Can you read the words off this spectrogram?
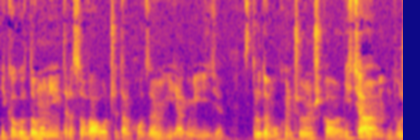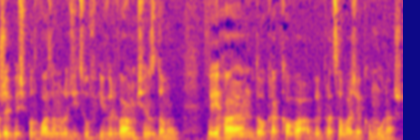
Nikogo w domu nie interesowało, czy tam chodzę i jak mi idzie. Z trudem ukończyłem szkołę. Nie chciałem dłużej być pod władzą rodziców i wyrwałem się z domu. Wyjechałem do Krakowa, aby pracować jako murarz.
